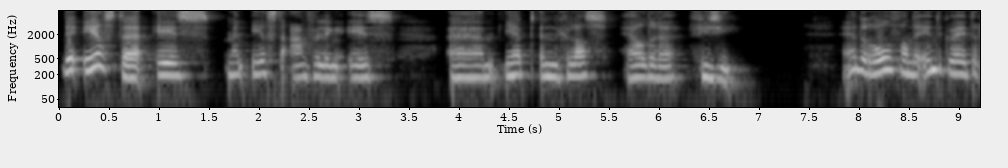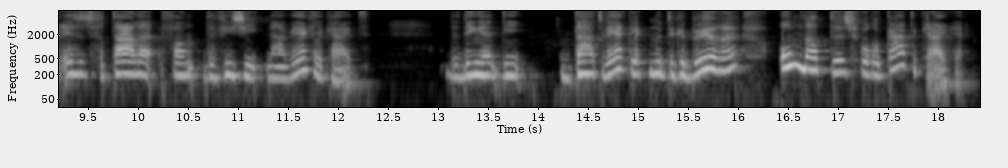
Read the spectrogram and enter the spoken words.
de eerste is, mijn eerste aanvulling is Um, je hebt een glasheldere visie. De rol van de integrator is het vertalen van de visie naar werkelijkheid. De dingen die daadwerkelijk moeten gebeuren om dat dus voor elkaar te krijgen.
